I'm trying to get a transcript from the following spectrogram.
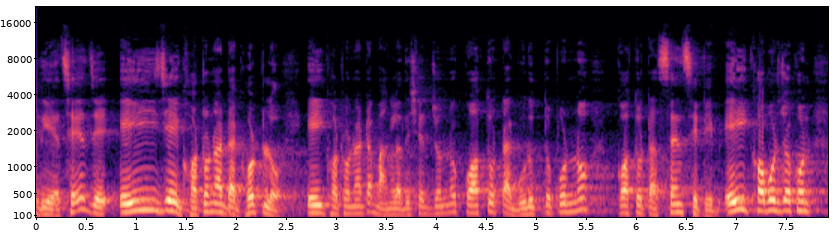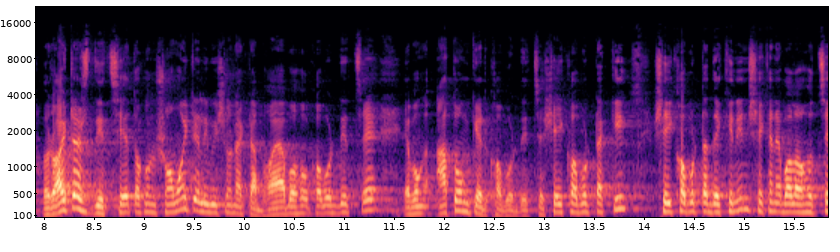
দিয়েছে যে এই যে ঘটনাটা ঘটলো, এই ঘটনাটা বাংলাদেশের জন্য কতটা গুরুত্বপূর্ণ, কতটা সেন্সিটিভ এই খবর যখন রয়টার্স দিচ্ছে, তখন সময় টেলিভিশন একটা ভয়াবহ খবর দিচ্ছে এবং আতঙ্কের খবর দিচ্ছে। সেই খবরটা কি? সেই খবরটা দেখে নিন। সেখানে বলা হচ্ছে,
